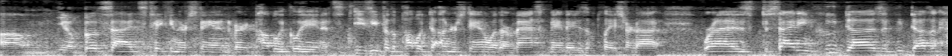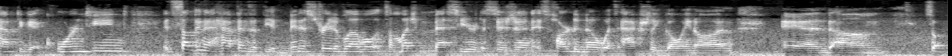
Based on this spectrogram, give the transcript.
um, you know both sides taking their stand very publicly, and it's easy for the public to understand whether a mask mandate is in place or not. Whereas deciding who does and who doesn't have to get quarantined, it's something that happens at the administrative level. It's a much messier decision. It's hard to know what's actually going on, and um, so,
